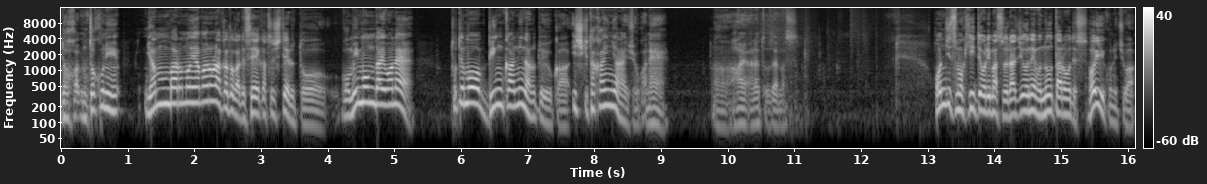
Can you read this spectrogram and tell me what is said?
だから特にやんばるの山の中とかで生活してるとゴミ問題はねとても敏感になるというか意識高いんじゃないでしょうかね、うん、はいありがとうございます。本日も聞いておりますラジオネームヌー太郎です。はいこんにちは。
